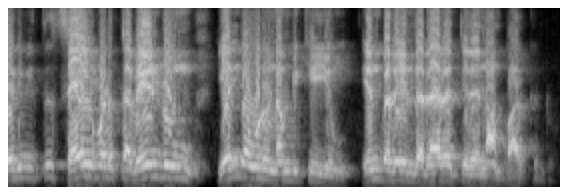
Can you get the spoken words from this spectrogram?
தெரிவித்து செயல்படுத்த வேண்டும் எந்த ஒரு நம்பிக்கையும் என்பதை இந்த நேரத்திலே நாம் பார்க்கின்றோம்.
